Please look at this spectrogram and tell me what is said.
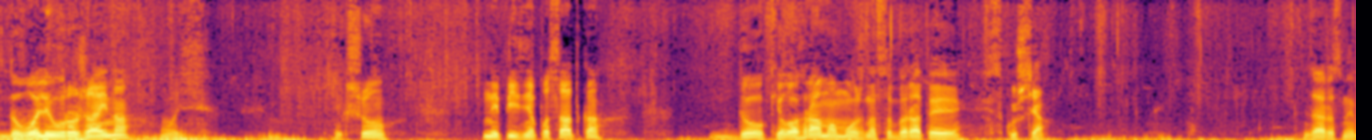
Доволі урожайна. Ось. Якщо не пізня посадка, до кілограма можна збирати з куща. Зараз ми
